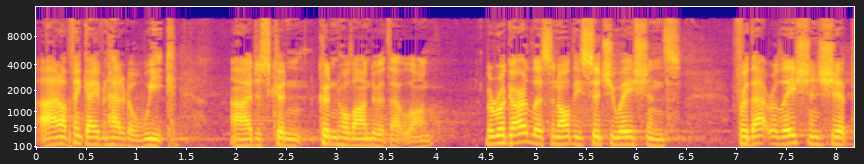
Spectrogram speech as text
I don't think I even had it a week. I just couldn't, couldn't hold on to it that long. But regardless, in all these situations, for that relationship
